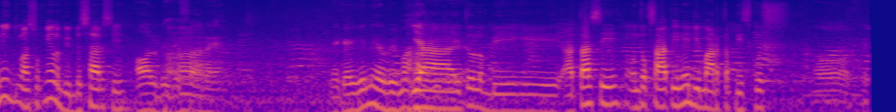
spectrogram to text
ini masuknya lebih besar sih. Oh, lebih besar ya. Ini kayak gini lebih mahal. ya gitu itu lebih atas sih untuk saat ini di market diskus. Oh, Oke.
